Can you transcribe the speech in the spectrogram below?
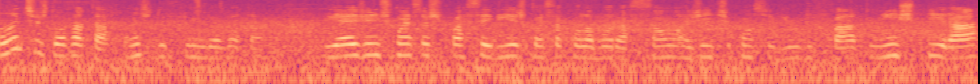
antes do Avatar, antes do filme do Avatar. E aí a gente com essas parcerias, com essa colaboração, a gente conseguiu de fato inspirar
